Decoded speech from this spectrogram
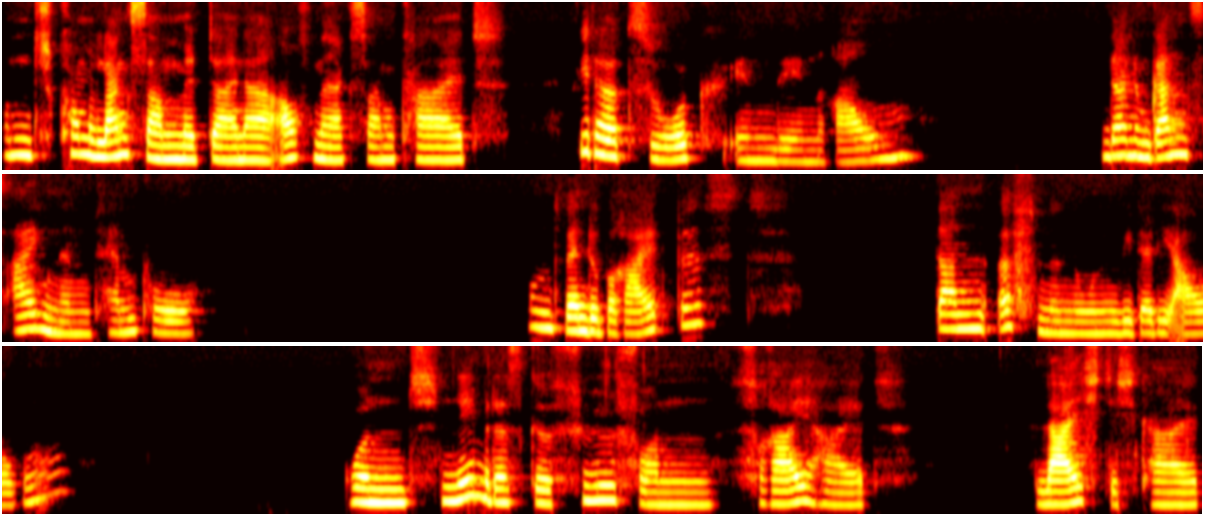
und komme langsam mit deiner Aufmerksamkeit wieder zurück in den Raum, in deinem ganz eigenen Tempo. Und wenn du bereit bist, dann öffne nun wieder die Augen und nehme das Gefühl von Freiheit, Leichtigkeit,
